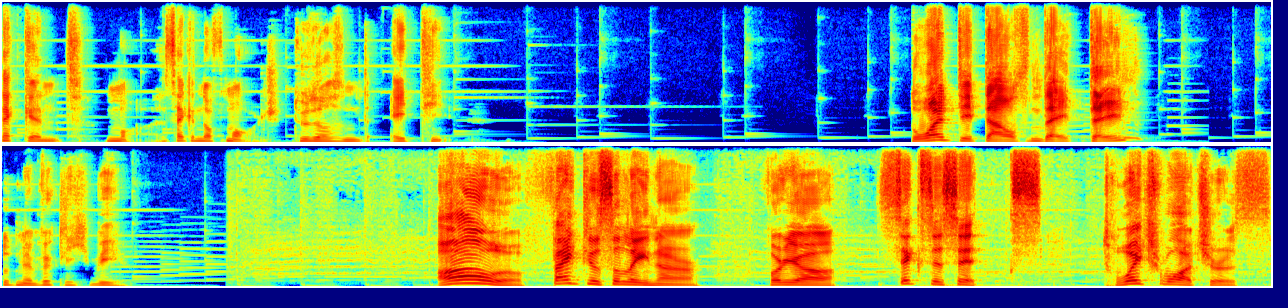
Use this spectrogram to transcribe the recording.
2nd, 2nd of March 2018. 2018? Tut mir wirklich weh. Oh, thank you Selena for your 66 Twitch watchers.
